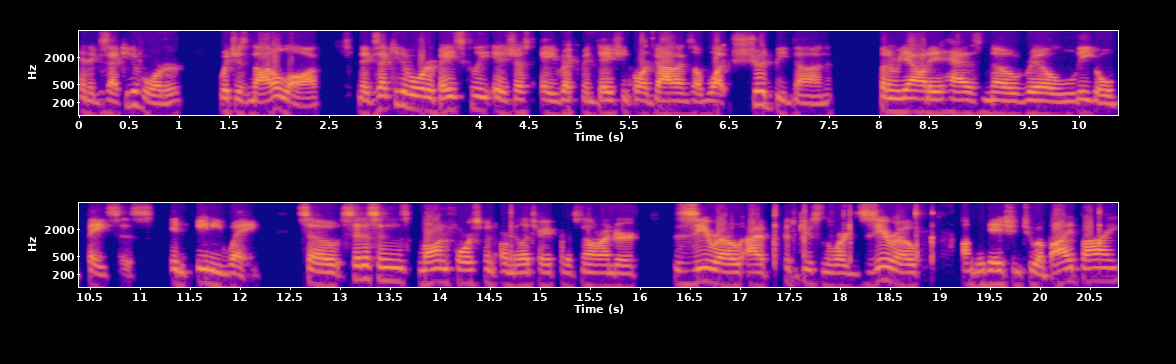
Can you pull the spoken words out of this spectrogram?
an executive order, which is not a law. An executive order basically is just a recommendation or guidelines on what should be done, but in reality, it has no real legal basis in any way. So, citizens, law enforcement, or military personnel are under zero, I put the use in the word zero, obligation to abide by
